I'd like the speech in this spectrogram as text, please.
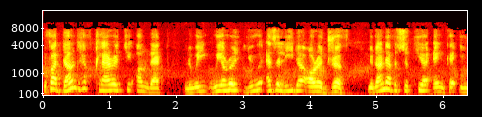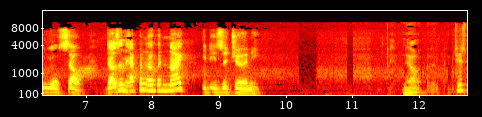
If I don't have clarity on that, Louis, we are a, you as a leader are adrift. You don't have a secure anchor in yourself. Doesn't happen overnight. It is a journey. Now, just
